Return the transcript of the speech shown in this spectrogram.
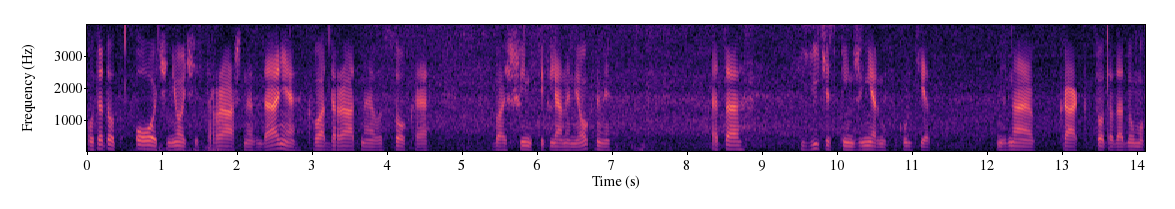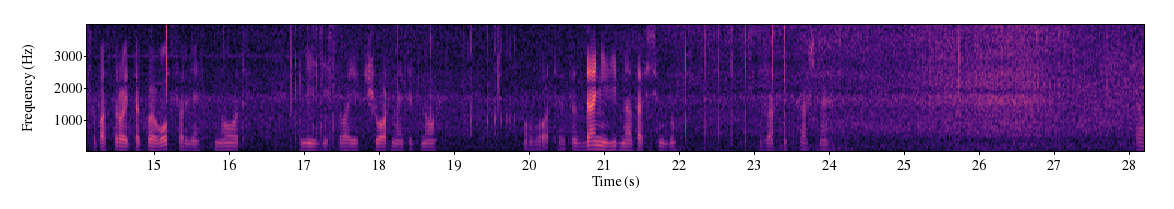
Вот это вот очень-очень страшное здание, квадратное, высокое, с большими стеклянными окнами. Это физический инженерный факультет. Не знаю, как кто-то додумался построить такое в Оксфорде, но вот есть здесь свое черное пятно. Вот. Это здание видно отовсюду. Ужасно страшное. Так.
